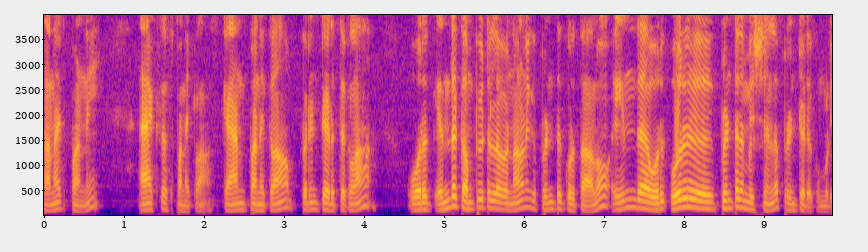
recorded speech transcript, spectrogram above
கனெக்ட் பண்ணி ஆக்சஸ் பண்ணிக்கலாம். ஸ்கேன் பண்ணிக்கலாம் பிரிண்ட் எடுத்துக்கலாம். ஒரு எந்த கம்ப்யூட்டரில் வேணாலும் நீங்கள் பிரிண்ட்டு கொடுத்தாலும் இந்த ஒரு ஒரு பிரிண்டர் மிஷினில் பிரிண்ட் எடுக்க முடியும்.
